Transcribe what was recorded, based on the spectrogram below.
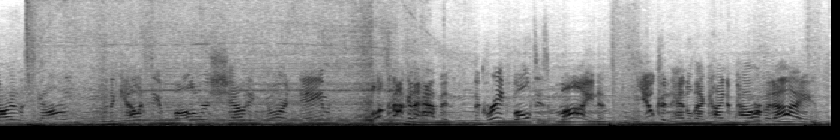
Star in the sky? With a galaxy of followers shouting your name? Well, it's not gonna happen! The Great Vault is mine! You couldn't handle that kind of power, but I.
